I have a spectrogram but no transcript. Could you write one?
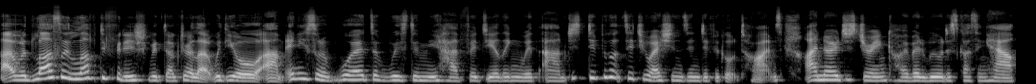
I would lastly love to finish with Dr. Alert with your um, any sort of words of wisdom you have for dealing with um, just difficult situations in difficult times. I know just during COVID, we were discussing how,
